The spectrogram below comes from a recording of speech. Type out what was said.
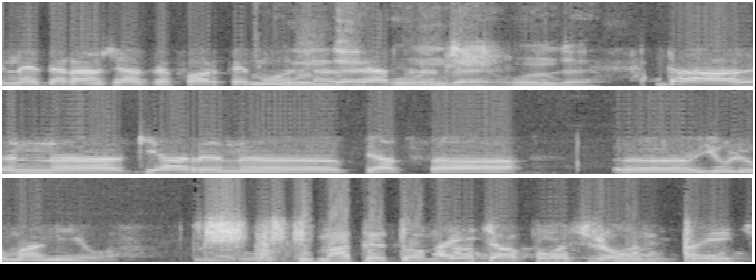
ne deranjează foarte mult. Unde? Unde? Unde? Da, în, uh, chiar în piața uh, Iuliu Maniu. Stimate domn, aici a fost un punct, aici,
